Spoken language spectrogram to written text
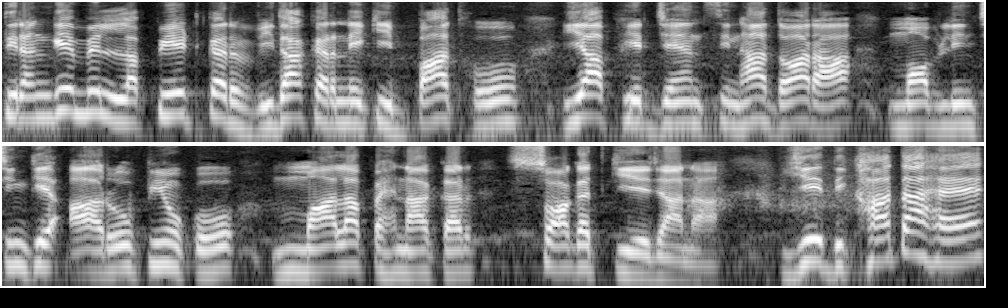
तिरंगे में लपेट कर विदा करने की बात हो, या फिर जयंत सिन्हा द्वारा मॉब लिंचिंग के आरोपियों को माला पहनाकर स्वागत किए जाना। ये दिखाता है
